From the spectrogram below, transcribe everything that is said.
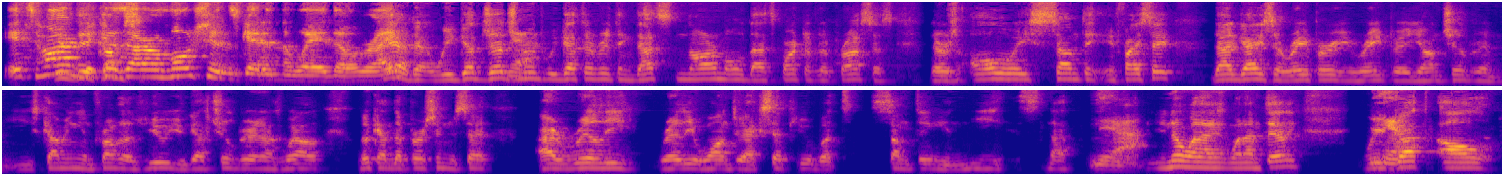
It's hard because come, our emotions get in the way, though, right? Yeah, we got judgment, yeah. we got everything. That's normal. That's part of the process. There's always something. If I say that guy's a raper, he rape uh, young children. He's coming in front of you. You got children as well. Look at the person who said, I really, really want to accept you, but something in me is not. Yeah. You know what I what I'm telling? We yeah. got all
